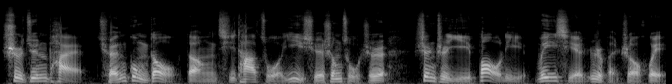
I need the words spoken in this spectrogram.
世军派、全共斗等其他左翼学生组织，甚至以暴力威胁日本社会。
